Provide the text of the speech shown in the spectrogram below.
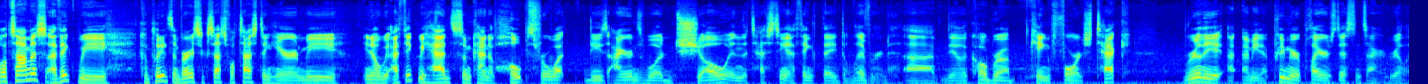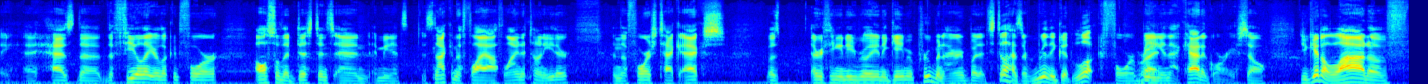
Well, Thomas, I think we completed some very successful testing here, and we, you know, we, I think we had some kind of hopes for what these irons would show in the testing. I think they delivered. Uh, you know, the Cobra King Forged Tec really, I mean, a premier player's distance iron. Really, it has the the feel that you're looking for, also the distance, and I mean, it's it's not going to fly offline a ton either. And the Forged Tec X was everything you need really in a game improvement iron, but it still has a really good look for being Right. in that category. So you get a lot of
